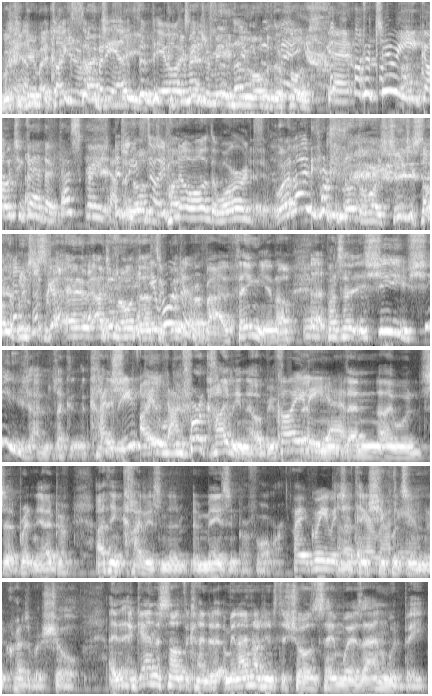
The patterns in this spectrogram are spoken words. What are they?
But could you, Yeah, could like you somebody else me, in the could you audience. imagine me and you over the me. front? Yeah, the two of you go together. That's great. At actually. least the I'd pub- know all the words. Well, I probably know the words too to some of them, which is, uh, I don't know if that's You a good would've. or a bad thing, you know. But uh, she, she, I'm like Kylie. She'd I would that. prefer Kylie now. Before, Kylie, then, yeah. Then I would uh, Britney. I, I think Kylie's an amazing performer. I agree with and you I think there, she puts yeah. in an incredible show. And again, it's not the kind of. I mean, I'm not into the shows the same way as Anne would be.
